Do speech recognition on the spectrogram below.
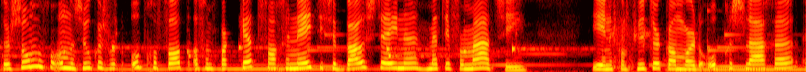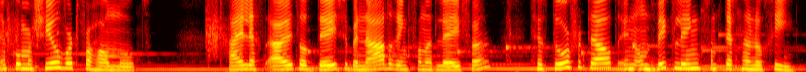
door sommige onderzoekers wordt opgevat als een pakket van genetische bouwstenen met informatie, die in een computer kan worden opgeslagen en commercieel wordt verhandeld. Hij legt uit dat deze benadering van het leven zich doorvertaalt in de ontwikkeling van technologie.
